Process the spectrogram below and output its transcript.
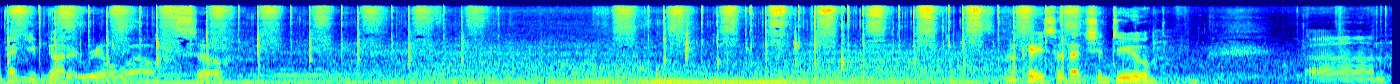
that you've got it real well. So. Okay, so that should do. Um,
